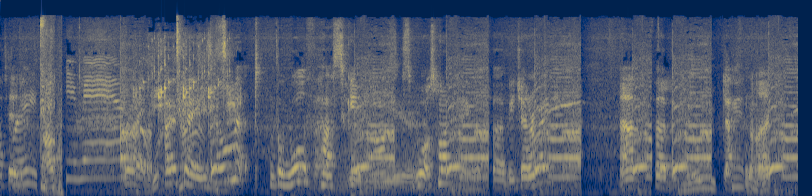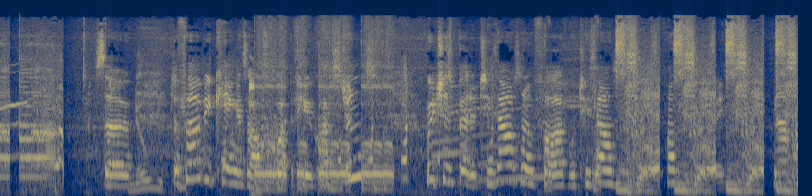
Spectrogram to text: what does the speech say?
Started. Great. Right, okay, Helmet the Wolf Husky asks, what's my favourite Furby generation? Uh, Furby, definitely. So, the Furby King has asked quite a few questions. Which is better, 2005 or 2006 Funky Furby? Now, I've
